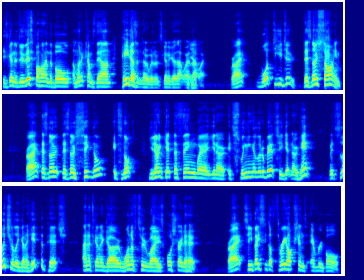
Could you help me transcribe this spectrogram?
he's going to do this behind the ball. And when it comes down, he doesn't know whether it's going to go that way or yeah. that way, right? What do you do? There's no sign, right? There's no, there's no signal. It's not you don't get the thing where, you know, it's swinging a little bit, so you get no hint. It's literally going to hit the pitch and it's going to go one of two ways or straight ahead, right? So you basically got three options every ball.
